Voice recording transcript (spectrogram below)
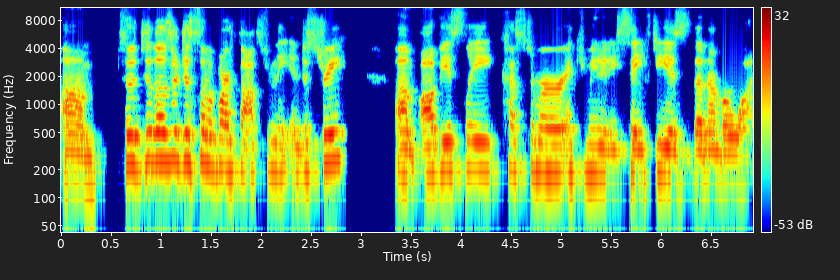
Um, so those are just some of our thoughts from the industry. Um, obviously, customer and community safety is the number one.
